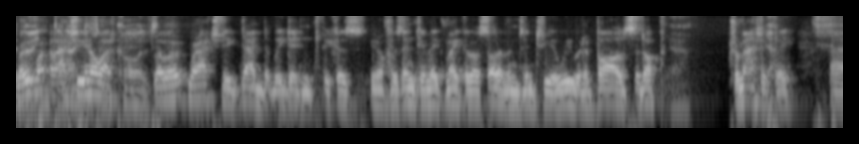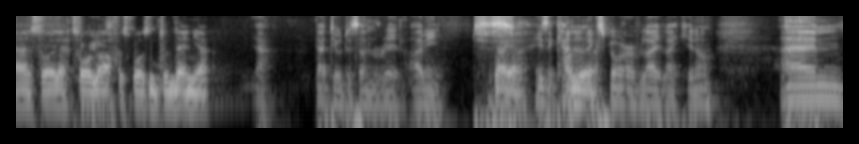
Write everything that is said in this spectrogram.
Well, line- actually, you know what? Cold. Well, we're, we're actually glad that we didn't because you know if it was anything like Michael O'Sullivan's interview, we would have balls it up Yeah. dramatically. Uh, so let's hold Agreed. off, I suppose, until then. Yeah. yeah, that dude is unreal. I mean, Yeah, yeah. he's a canon Unreal. explorer of light, like you know. Um,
